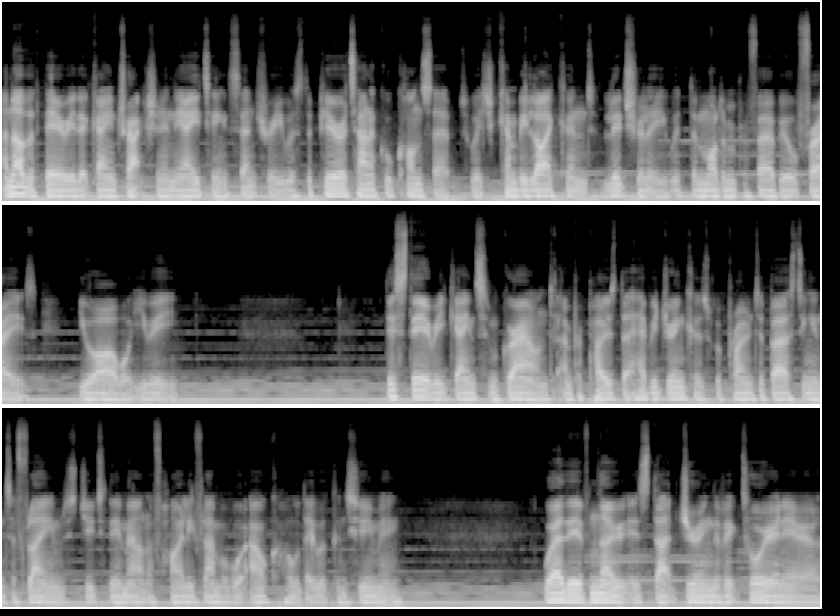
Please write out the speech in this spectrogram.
Another theory that gained traction in the 18th century was the puritanical concept, which can be likened literally with the modern proverbial phrase, you are what you eat. This theory gained some ground and proposed that heavy drinkers were prone to bursting into flames due to the amount of highly flammable alcohol they were consuming. Worthy of note is that during the Victorian era,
